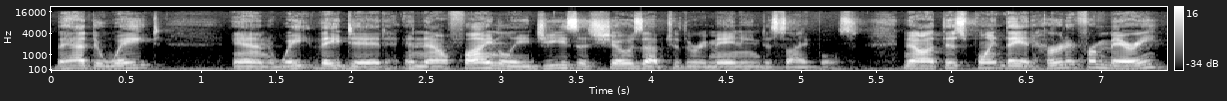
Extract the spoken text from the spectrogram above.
They had to wait and wait they did. And now finally, Jesus shows up to the remaining disciples. Now, at this point, they had heard it from Mary,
